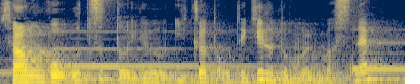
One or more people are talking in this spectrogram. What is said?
産後うつという言い方をできると思いますね。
